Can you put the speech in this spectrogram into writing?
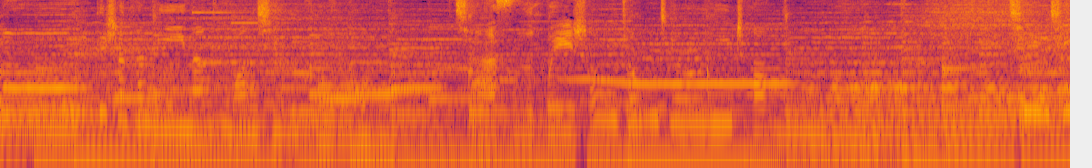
胧，低声叹呢喃望星空。恰似回首，终究一场梦。轻轻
